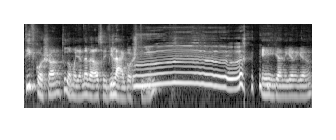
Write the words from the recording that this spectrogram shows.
titkosan tudom, hogy a neve az, hogy Világos Team. Igen, igen, igen.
